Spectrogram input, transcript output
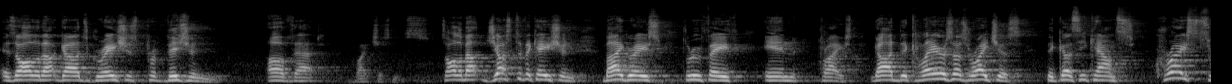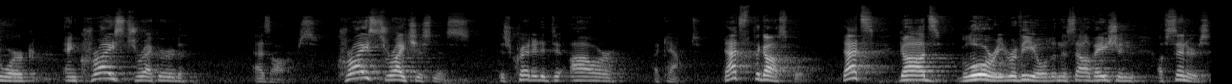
is all about God's gracious provision of that righteousness. It's all about justification by grace through faith in Christ. God declares us righteous because he counts Christ's work and Christ's record as ours. Christ's righteousness is credited to our account. That's the gospel. That's God's glory revealed in the salvation of sinners.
